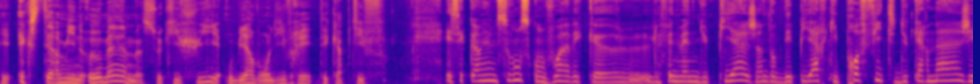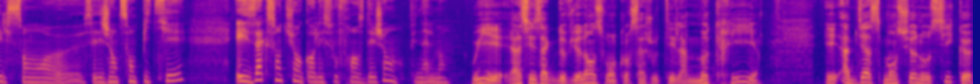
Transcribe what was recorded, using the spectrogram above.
et exterminent eux-mêmes ceux qui fuient ou bien vont livrer des captifs. Et c'est quand même souvent ce qu'on voit avec euh, le phénomène du pillage, hein, donc des pillards qui profitent du carnage, ils sont, euh, c'est des gens sans pitié, et ils accentuent encore les souffrances des gens finalement. Oui, à ces actes de violence vont encore s'ajouter la moquerie. Et Abdias mentionne aussi que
